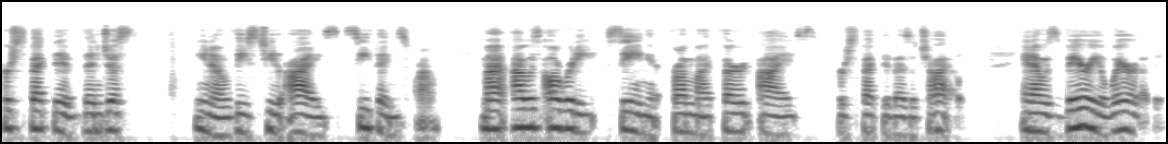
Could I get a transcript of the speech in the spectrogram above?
perspective than just you know, these two eyes see things from. My I was already seeing it from my third eye's perspective as a child, and I was very aware of it.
